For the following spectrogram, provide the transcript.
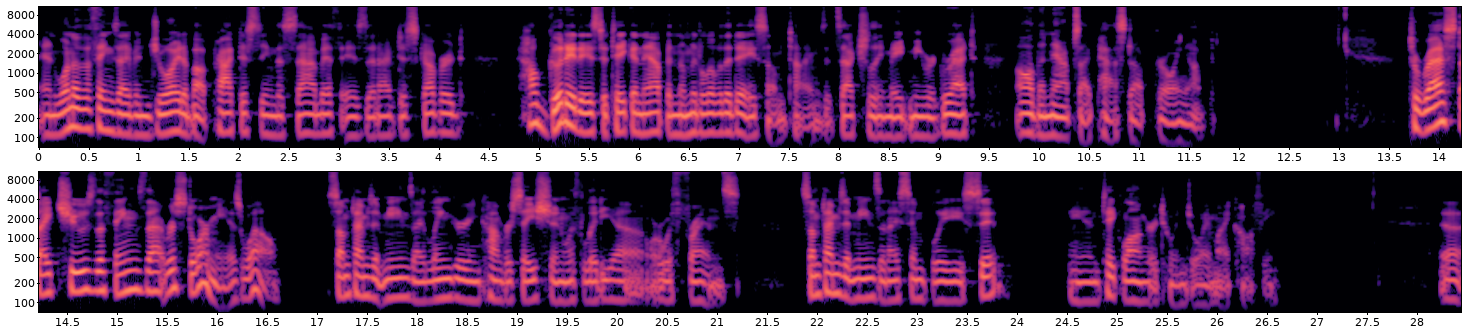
And one of the things I've enjoyed about practicing the Sabbath is that I've discovered how good it is to take a nap in the middle of the day sometimes. It's actually made me regret all the naps I passed up growing up. To rest, I choose the things that restore me as well. Sometimes it means I linger in conversation with Lydia or with friends. Sometimes it means that I simply sit and take longer to enjoy my coffee. Uh,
